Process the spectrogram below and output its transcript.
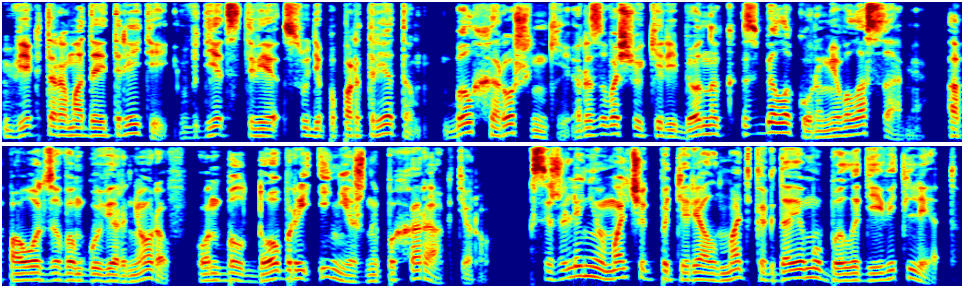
Виктор Амадей III в детстве, судя по портретам, был хорошенький, розовощекий ребенок с белокурыми волосами, а по отзывам гувернеров он был добрый и нежный по характеру. К сожалению, мальчик потерял мать, когда ему было 9 лет.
